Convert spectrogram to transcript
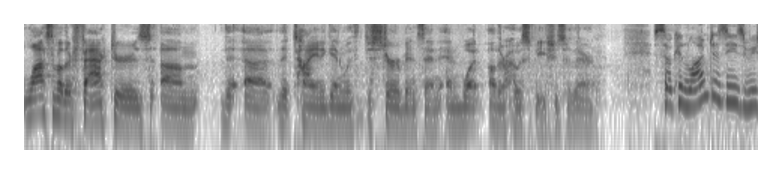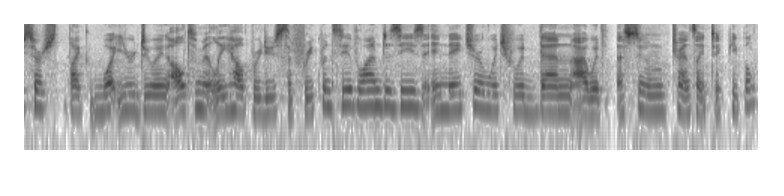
lots of other factors um, that, uh, that tie in again with disturbance and, and what other host species are there. So can Lyme disease research, like what you're doing, ultimately help reduce the frequency of Lyme disease in nature, which would then, I would assume, translate to people?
